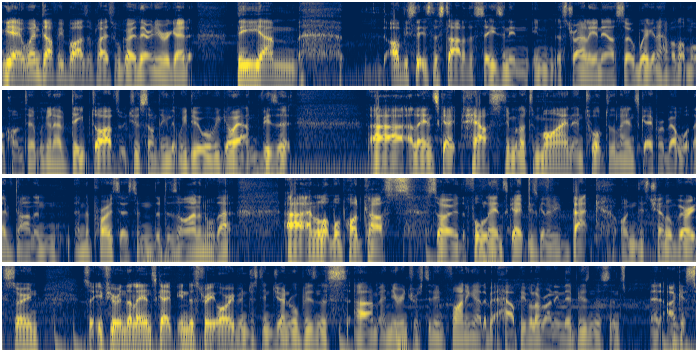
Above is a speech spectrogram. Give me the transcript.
yeah, when Duffy buys a place, we'll go there and irrigate it. The um, obviously it's the start of the season in, in Australia now, so we're going to have a lot more content. We're going to have deep dives, which is something that we do where we go out and visit uh, a landscaped house similar to mine and talk to the landscaper about what they've done and, and the process and the design and all that. Uh, and a lot more podcasts. So the full landscape is going to be back on this channel very soon. So if you're in the landscape industry or even just in general business um, and you're interested in finding out about how people are running their business and, and I guess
